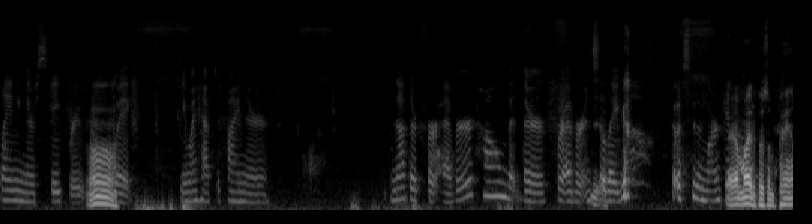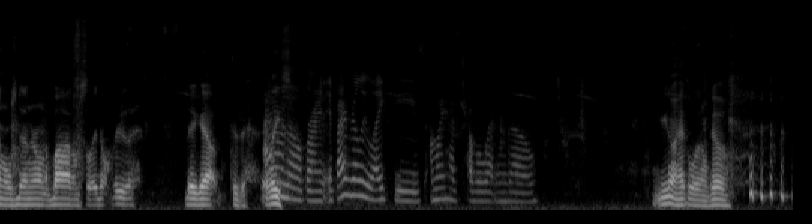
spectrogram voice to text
planning their escape route Mm. quick. You might have to find their not their forever home, but their forever until they go go to the market. Yeah, I might have put some panels down there on the bottom so they don't do the dig out to the I at don't know, Brian. If I really like these, I might have trouble letting them go. You're gonna have to let them go.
